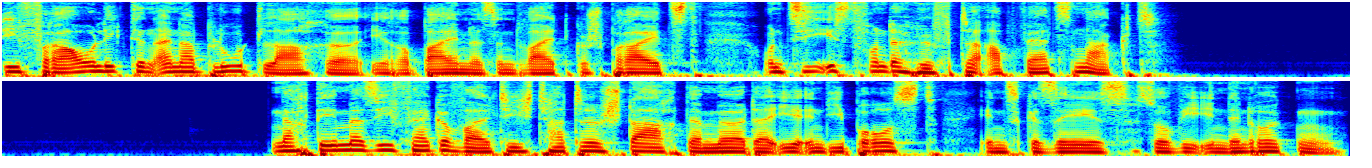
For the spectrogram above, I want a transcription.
Die Frau liegt in einer Blutlache, ihre Beine sind weit gespreizt und sie ist von der Hüfte abwärts nackt. Nachdem er sie vergewaltigt hatte, stach der Mörder ihr in die Brust, ins Gesäß sowie in den Rücken.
